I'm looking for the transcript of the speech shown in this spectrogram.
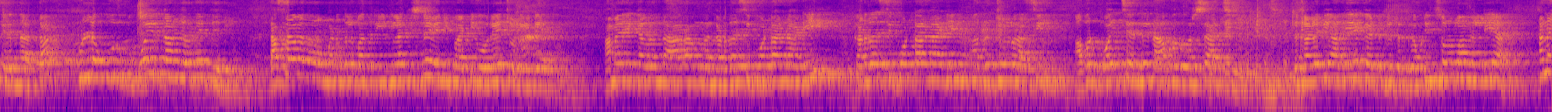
சேர்ந்தா தான் உள்ள ஊருக்கு போயிருக்காங்கிறதே தெரியும். தசாவதாரம் படத்துல பாத்திருக்கீங்களா கிருஷ்ணவேணி பாட்டி ஒரே சொல்லிக்கிட்டே இருக்கும். அமெரிக்கால இருந்து ஆறாவது கடதாசி போட்டானாடி கடதாசி போட்டானாடின்னு அதை சொல்லுற அசி அவர் போய் சேர்ந்து நாற்பது வருஷம் ஆச்சு. இந்த கலவி அதையே கேட்டுக்கிட்டு இருக்கு அப்படின்னு சொல்லுவாங்க இல்லையா? ஆனா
